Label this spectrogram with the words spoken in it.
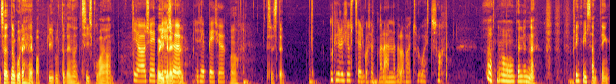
sa oled nagu rehepapp, liigutad ennast siis, kui vaja on. ja seep ei söö ja seep ei söö oh,. sest et kusjuures just selgus, et ma lähen nädalavahetusel uuesti Soome. ah, no palju õnne. Bring me something.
